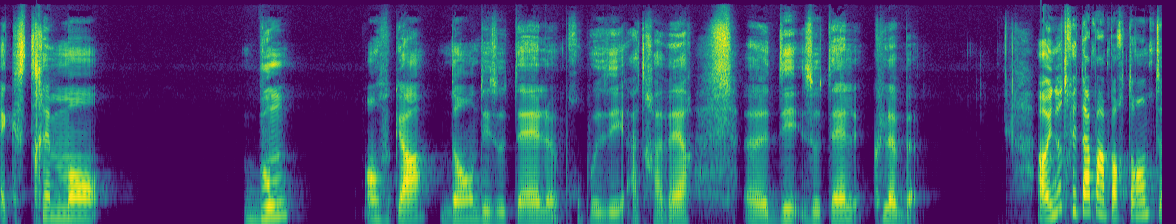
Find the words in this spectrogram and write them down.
extrêmement bons en tout cas dans des hôtels proposés à travers des hôtels clubs. Alors une autre étape importante,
